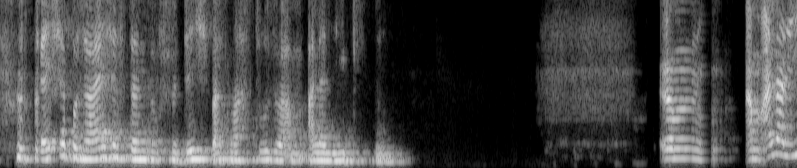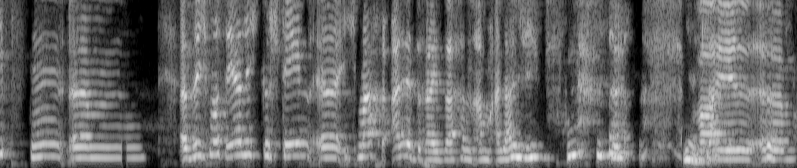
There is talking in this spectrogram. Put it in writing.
Welcher Bereich ist denn so für dich? Was machst du so am allerliebsten? Ähm, am allerliebsten, ähm, also ich muss ehrlich gestehen, äh, ich mache alle drei Sachen am allerliebsten, ja, weil ähm,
